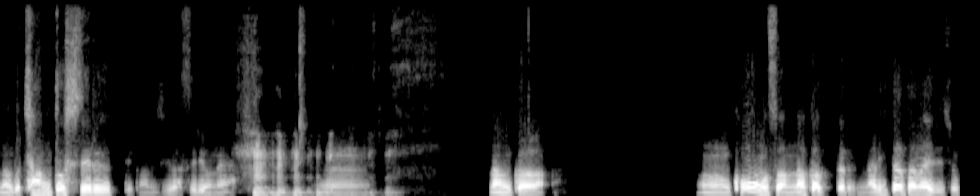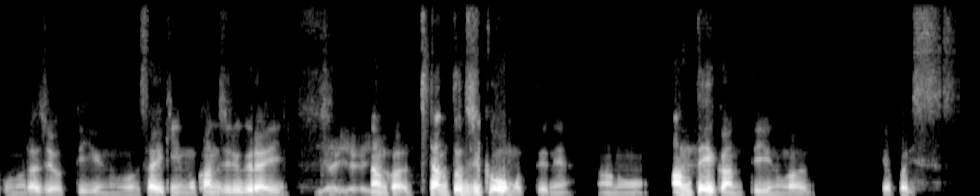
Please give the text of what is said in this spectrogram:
ん、なんかちゃんとしてるって感じがするよね。うん、なんか、うん、河野さんなかったら成り立たないでしょ、このラジオっていうのを最近も感じるぐらい、いやいやいや。なんかちゃんと軸を持ってね、あの安定感っていうのがやっぱりす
